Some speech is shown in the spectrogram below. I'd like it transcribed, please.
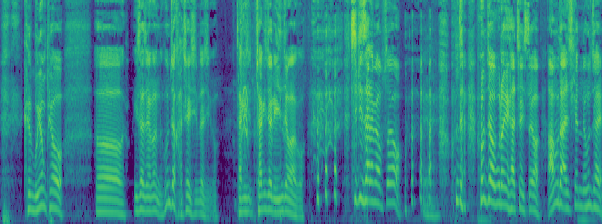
그 무용표 어, 이사장은 혼자 갇혀 있습니다, 지금. 자기, 자기 전에 인정하고. 시킨 사람이 없어요. 혼자, 혼자 억울하게 갇혀 있어요. 아무도 안 시켰는데 혼자,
